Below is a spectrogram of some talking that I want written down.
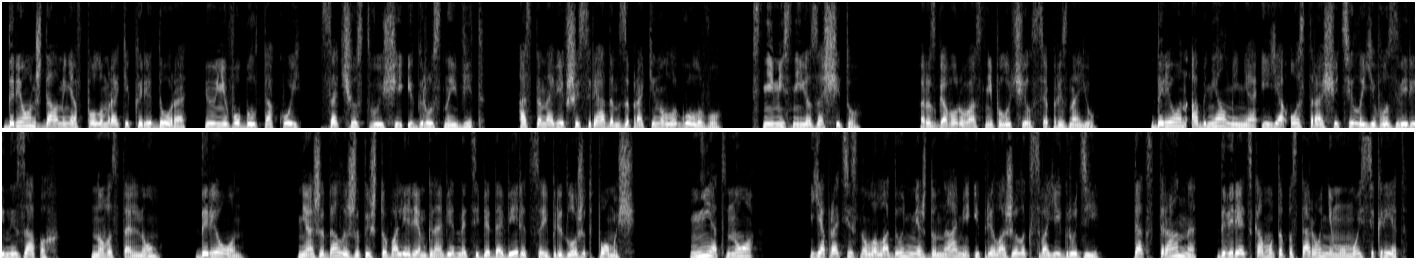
Дарион ждал меня в полумраке коридора, и у него был такой сочувствующий и грустный вид. Остановившись рядом, запрокинула голову. «Сними с нее защиту». «Разговор у вас не получился, признаю», Дарион обнял меня, и я остро ощутила его звериный запах. Но в остальном... Дарион, не ожидала же ты, что Валерия мгновенно тебе доверится и предложит помощь? Нет, но... Я протиснула ладонь между нами и приложила к своей груди. Так странно доверять кому-то постороннему мой секрет.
